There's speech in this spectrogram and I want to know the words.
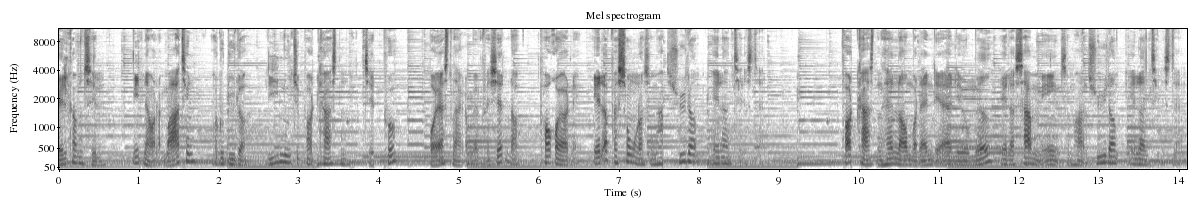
Velkommen til. Mit navn er Martin, og du lytter lige nu til podcasten Tæt på, hvor jeg snakker med patienter, pårørende eller personer, som har sygdom eller en tilstand. Podcasten handler om, hvordan det er at leve med eller sammen med en, som har en sygdom eller en tilstand.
